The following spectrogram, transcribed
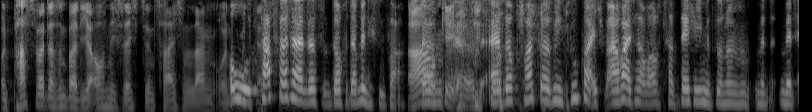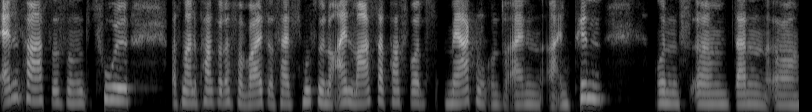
Und Passwörter sind bei dir auch nicht 16 Zeichen lang. Und oh, Passwörter, das doch, da bin ich super. Ah, okay. Ähm, äh, doch, Passwörter bin ich super. Ich arbeite aber auch tatsächlich mit so einem, mit, mit NPass. Das ist so ein Tool, was meine Passwörter verwaltet. Das heißt, ich muss mir nur ein Masterpasswort merken und ein, ein PIN. Und ähm, dann äh,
